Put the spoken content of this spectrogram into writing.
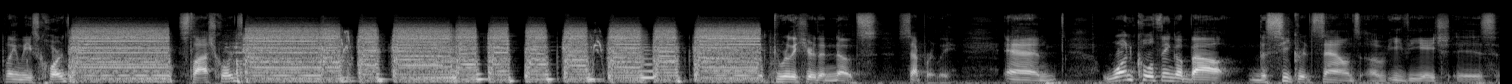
Playing these chords, slash chords. You can really hear the notes separately. And one cool thing about the secret sounds of EVH is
